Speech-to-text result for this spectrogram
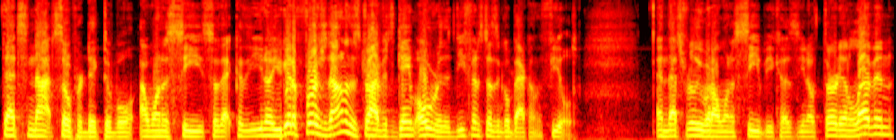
that's not so predictable. I want to see so that because you know you get a first down in this drive, it's game over. The defense doesn't go back on the field, and that's really what I want to see because you know third and eleven,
